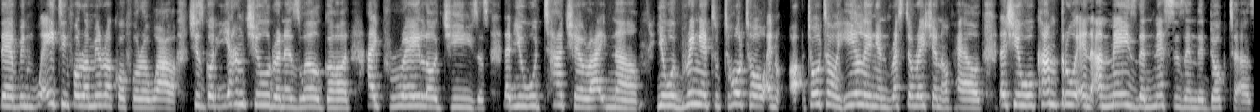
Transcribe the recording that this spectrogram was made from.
They have been waiting for a miracle for a while She's got young children as well, God. I pray, Lord Jesus, that you would touch her right now. You would bring her to total and uh, total healing and restoration of health. That she will come through and amaze the nurses and the doctors.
